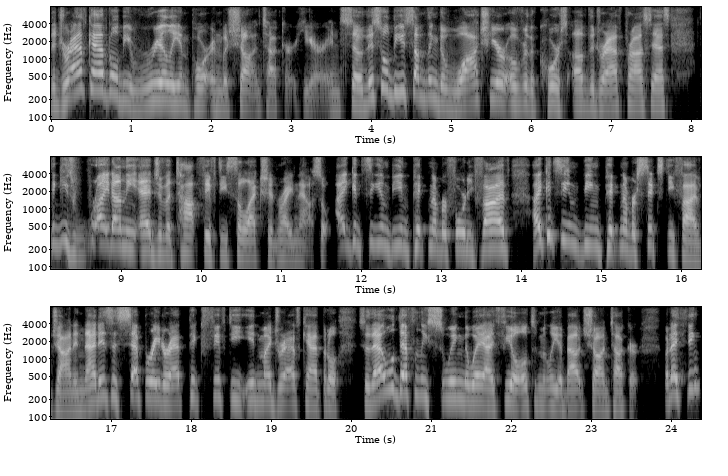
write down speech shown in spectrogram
The draft capital will be really important with Sean Tucker here. And so this will be something to watch here over the course of the draft process. I think he's right on the edge of a top 50 selection right now. So I could see him being pick number 45. I could see him being pick number 65, John. And that is a separator at pick 50 in my draft capital. So that will definitely swing the way I feel ultimately about Sean Tucker. But I think,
